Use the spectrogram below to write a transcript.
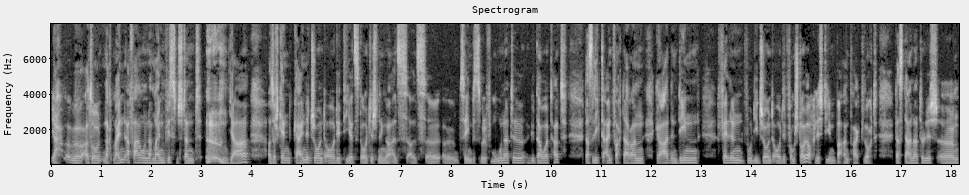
Ja, äh, also nach meinen Erfahrungen, nach meinem Wissensstand, ja. Also ich kenne keine Joint Audit, die jetzt deutlich länger als, als äh, äh, zehn bis zwölf Monate gedauert hat. Das liegt einfach daran, gerade in den Fällen, wo die Joint Audit vom Steuerpflichtigen beantragt wird, dass da natürlich äh,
